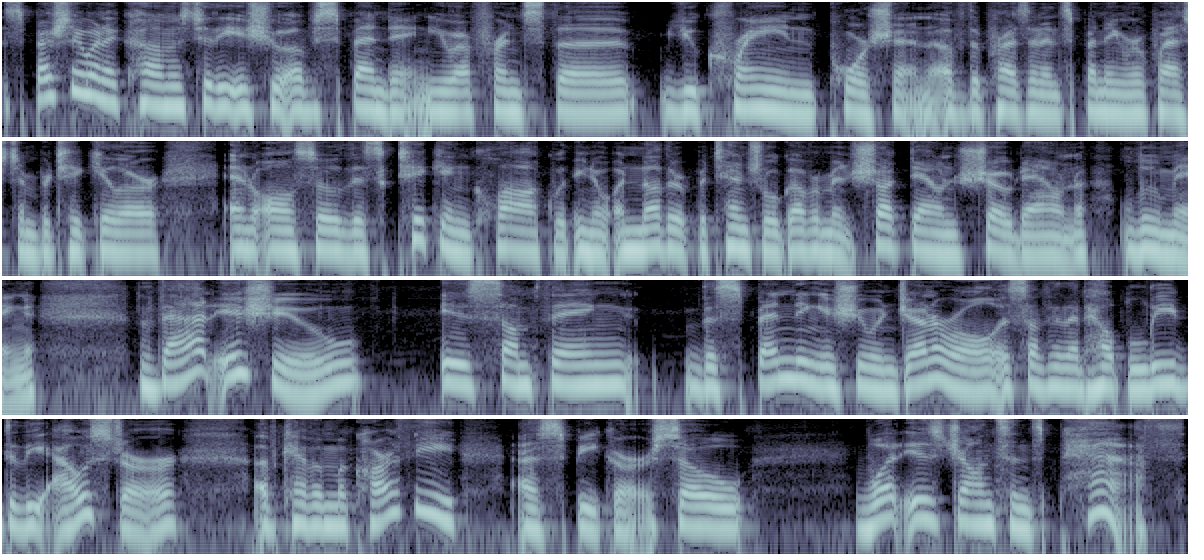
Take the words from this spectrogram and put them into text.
especially when it comes to the issue of spending, you referenced the Ukraine portion of the president's spending request in particular, and also this ticking clock with, you know, another potential government shutdown showdown looming. That issue is something, the spending issue in general is something that helped lead to the ouster of Kevin McCarthy as Speaker. So, what is Johnson's path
